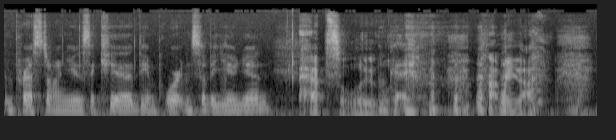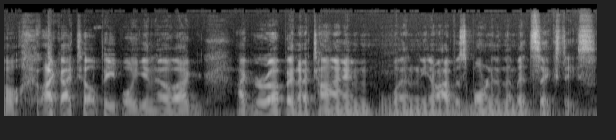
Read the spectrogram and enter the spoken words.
impressed on you as a kid, the importance of a union? Absolutely. Okay. I mean, I, like I tell people, you know, I, I grew up in a time when, you know, I was born in the mid 60s.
